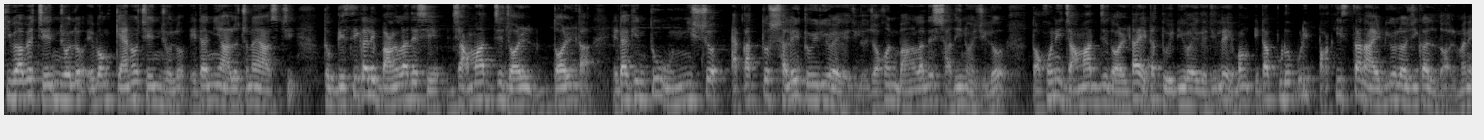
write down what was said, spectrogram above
কীভাবে চেঞ্জ হলো এবং কেন চেঞ্জ হলো এটা নিয়ে আলোচনায় আসছি। তো বেসিক্যালি বাংলাদেশে জামাত যে দল দলটা, এটা কিন্তু উনিশশো একাত্তর সালেই তৈরি হয়ে গেছিল। যখন বাংলাদেশ স্বাধীন হয়েছিল, তখনই জামাত যে দলটা, এটা তৈরি হয়ে গেছিল এবং এটা পুরোপুরি পাকিস্তান আইডিওলজিক্যাল দল। মানে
